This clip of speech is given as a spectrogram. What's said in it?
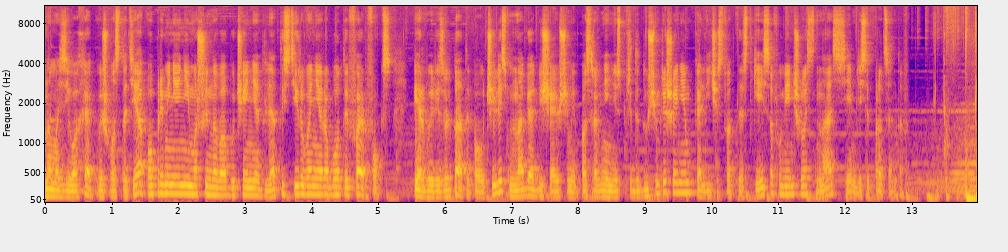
На Mozilla Hack вышла статья о применении машинного обучения для тестирования работы Firefox. Первые результаты получились многообещающими. По сравнению с предыдущим решением, количество тест-кейсов уменьшилось на 70%.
